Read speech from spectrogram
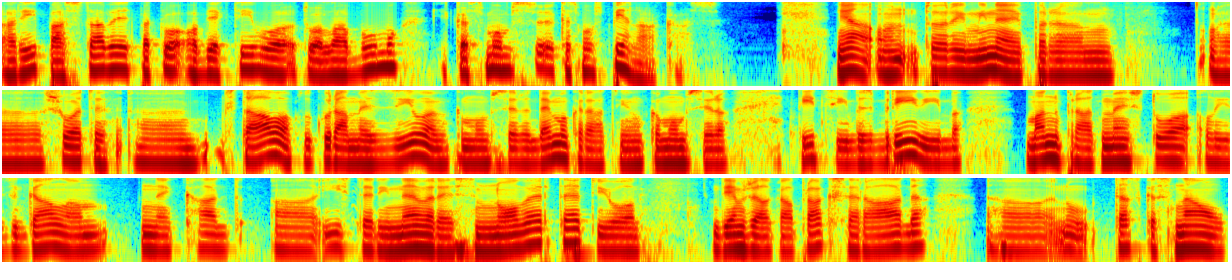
arī pastāvēt par to objektīvo to labumu, kas mums, kas mums pienākās. Jā, un tu arī minēji par um, šo te, stāvokli, kurā mēs dzīvojam, ka mums ir demokrātija un ka mums ir ticības brīvība, manuprāt, mēs to līdz galam nekad īsti arī nevarēsim novērtēt, jo, diemžēl, kā prakse rāda, nu, tas, kas nav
